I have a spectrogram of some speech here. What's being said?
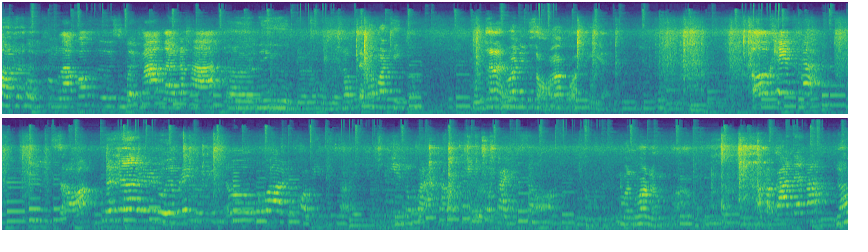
นะแล้ฮะวของผมของเราก็คือสวยมากแล้วนะคะ เออนี่คือหุ่นยนต์ของผมนะครับ แต่ถ้าวาดทิ้งก็ผมถนัดวาดดินสอมากกว่าสีอะโอเคค่ะสอแล้วเรื่องหนูยังไม่ได้ดูดินเออเพราะว่าหนูขอพี่ดินสอพี่ลงไปนะคะพี่หนูต้องการดินสอมันวาดลำบากเอาปากกาได้ปะได้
